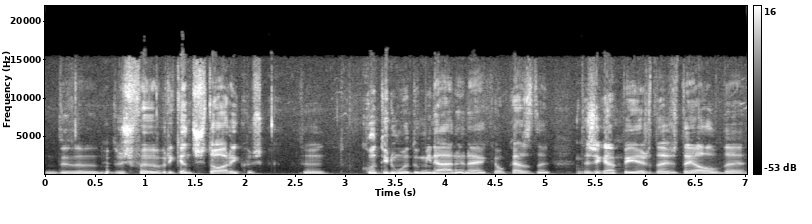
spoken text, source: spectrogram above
de- dos fabricantes históricos que eh, continuam a dominar, né? que é o caso da- das HPs, das Dell, da,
